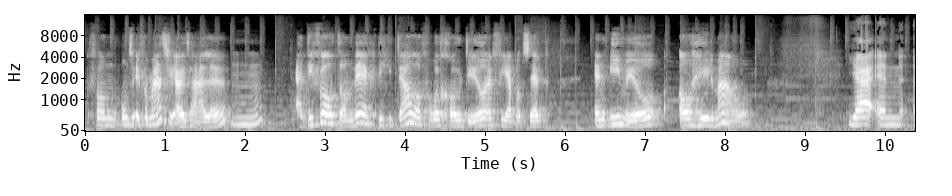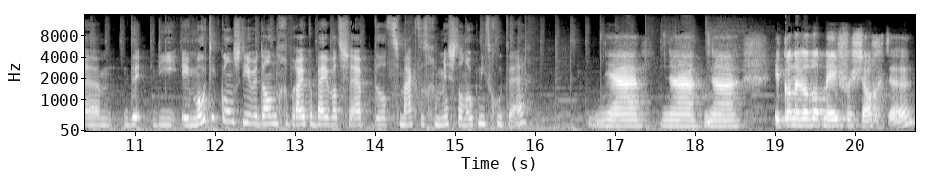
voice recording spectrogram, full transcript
van onze informatie uithalen, mhm. ja, die valt dan weg. Digitaal al voor een groot deel en via WhatsApp en e-mail al helemaal. Ja, en um, de, die emoticons die we dan gebruiken bij WhatsApp, dat maakt het gemis dan ook niet goed, hè? Ja, nou, nou, je kan er wel wat mee verzachten.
